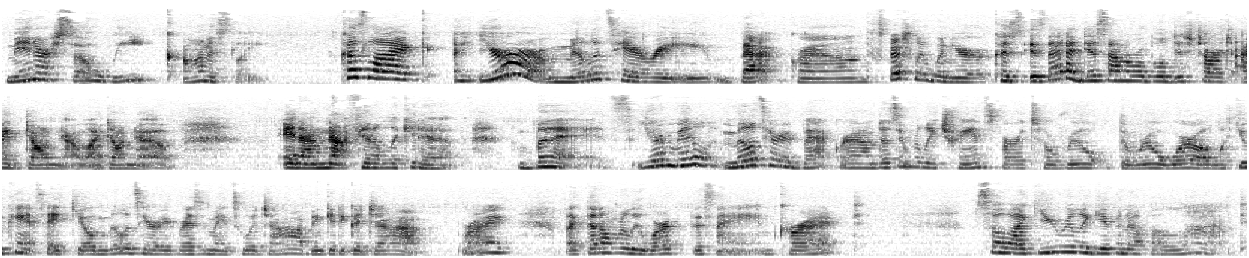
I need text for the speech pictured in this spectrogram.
Men are so weak honestly Cause like your military background, especially when you're, cause is that a dishonorable discharge? I don't know, I don't know. And I'm not gonna look it up. But your mil military background doesn't really transfer to real the real world. Like you can't take your military resume to a job and get a good job, right? Like that don't really work the same, correct? So like you're really giving up a lot.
